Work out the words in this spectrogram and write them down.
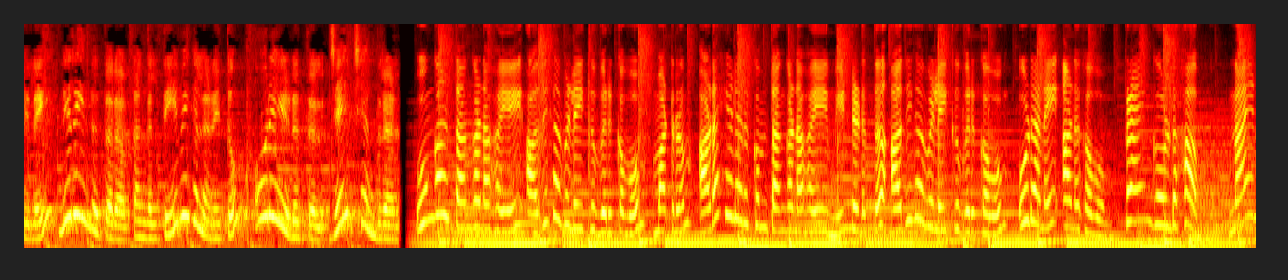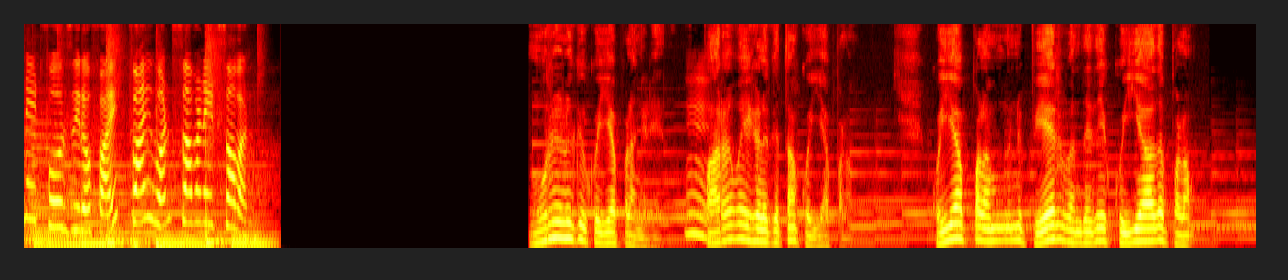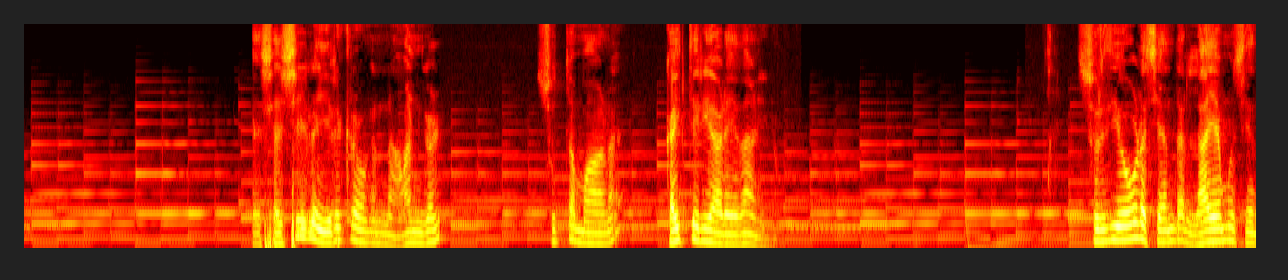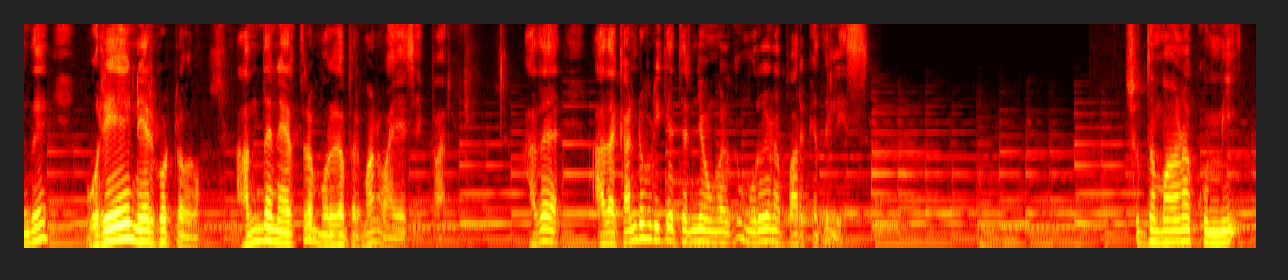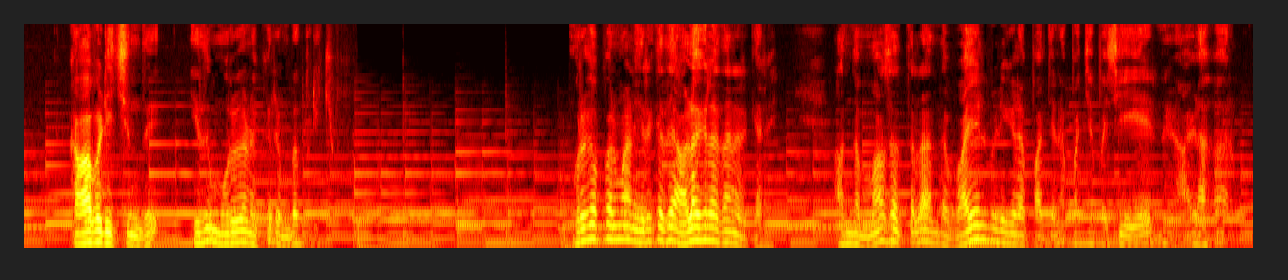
விலை நிறைந்த தரம். தங்கள் தேவைகள் அனைத்தும் ஒரே இடத்தில். ஜெயச்சந்திரன். உங்கள் தங்க நகையை அதிக விலைக்கு விற்கவும் மற்றும் அடகில் இருக்கும் தங்க நகையை மீட்டெடுத்து அதிக விலைக்கு விற்கவும் உடனே அணுகவும். Prime gold hub nine eight four zero five five one seven eight seven முருகனுக்கு கொய்யாப்பழம் கிடையாது. பறவைகளுக்கு தான் கொய்யாப்பழம். கொய்யாப்பழம்னு பேர் வந்ததே கொய்யாத பழம். சசியில் இருக்கிறவங்க ஆண்கள் சுத்தமான கைத்தறி ஆடையை தான் அணியணும். ஸ்ருதியோடு சேர்ந்த லயமும் சேர்ந்து ஒரே நேர்கோட்டில் வரும். அந்த நேரத்தில் முருகப்பெருமான் வாயை செய்ப்பார் அதை அதை கண்டுபிடிக்க தெரிஞ்சவங்களுக்கு முருகனை பார்க்கறது லேஸ் சுத்தமான கும்மி காவடி சிந்து இது முருகனுக்கு ரொம்ப பிடிக்கும். முருகப்பெருமான் இருக்கிறதே அழகில் தானே இருக்காரு. அந்த மாதத்தில் அந்த வயல்வெளிகளை பார்த்தீங்கன்னா பச்சை பசேன்னு அழகாக இருக்கும்.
